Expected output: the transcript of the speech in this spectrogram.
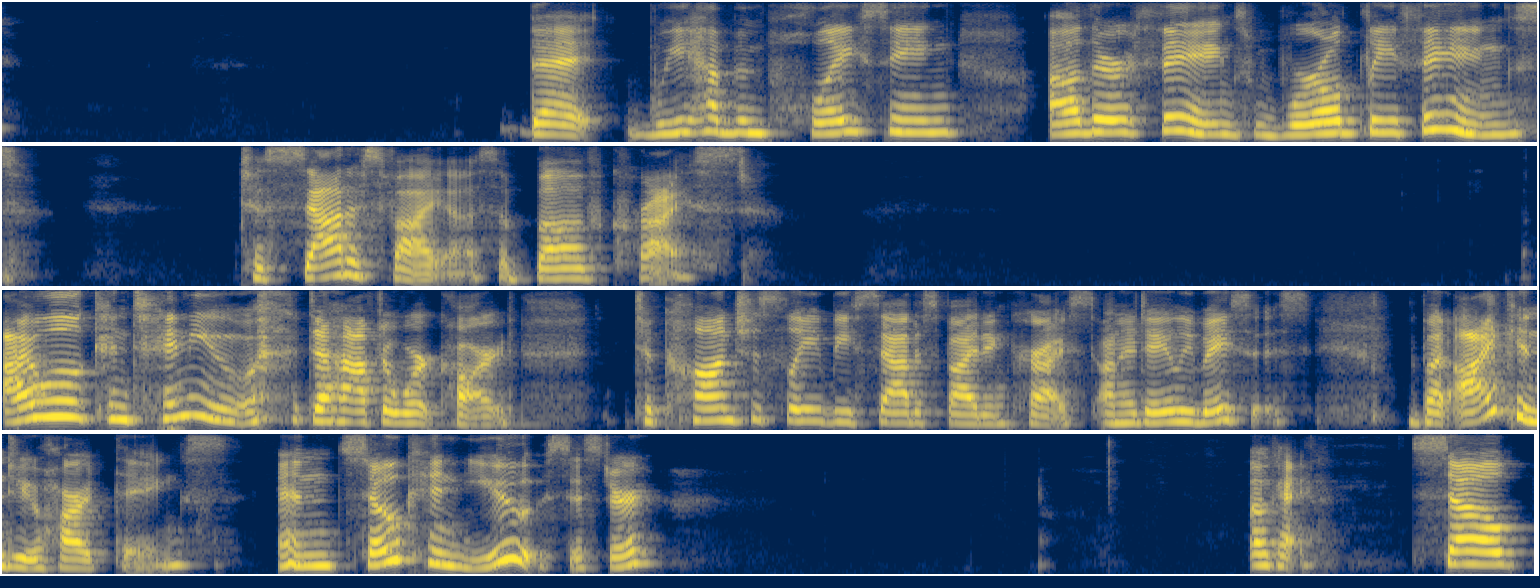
that we have been placing other things, worldly things, to satisfy us above Christ. I will continue to have to work hard to consciously be satisfied in Christ on a daily basis. But I can do hard things, and so can you, sister. Okay, so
